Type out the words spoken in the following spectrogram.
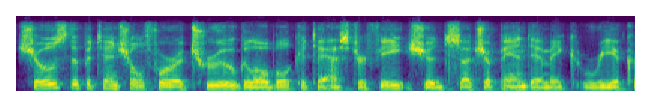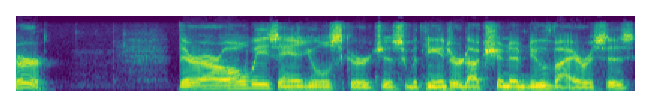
shows the potential for a true global catastrophe should such a pandemic reoccur. There are always annual scourges with the introduction of new viruses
